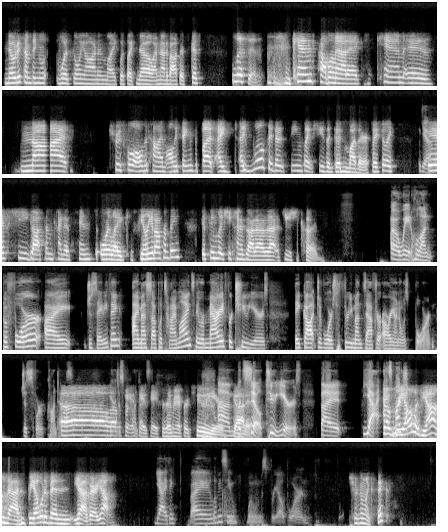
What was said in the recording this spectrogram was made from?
noticed something was going on and like was like, no, I'm not about this. Because listen, Kim's problematic. Kim is not truthful all the time, all these things. But I I will say that it seems like she's a good mother. So I feel like yeah. if she got some kind of hint or like feeling about something, it seems like she kind of got out of that as soon as she could. Oh wait, hold on. Before I just say anything, I messed up with timelines. They were married for two years. They got divorced three months after Ariana was born. just for context. Oh, Yeah, just for okay, okay, context. okay. So they're married for two years. um, Got but it. still, two years. But yeah, so as much. Brielle was young then. Brielle would have been, yeah, very young. Yeah, I think I let me see when was Brielle born. She would have been like six.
